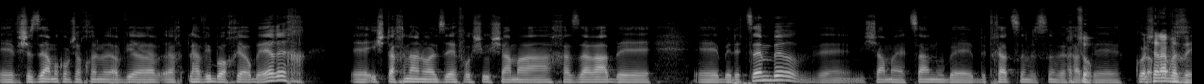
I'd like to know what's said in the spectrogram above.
אה, ושזה המקום שאנחנו יכולים להביא, להביא בו הכי הרבה ערך. אה, השתכנענו על זה איפשהו שם חזרה ב, אה, בדצמבר, ומשם יצאנו ב- בתחילת 2021 עצור. בכל בשלב הזה.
